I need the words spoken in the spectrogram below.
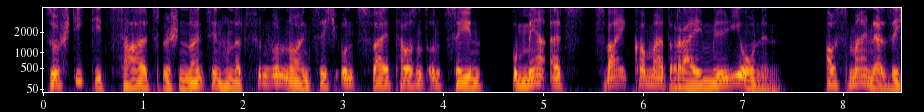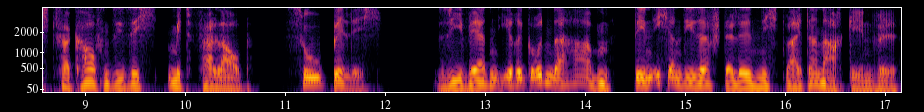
So stieg die Zahl zwischen 1995 und 2010 um mehr als 2,3 Millionen. Aus meiner Sicht verkaufen sie sich, mit Verlaub, zu billig. Sie werden ihre Gründe haben, denen ich an dieser Stelle nicht weiter nachgehen will.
